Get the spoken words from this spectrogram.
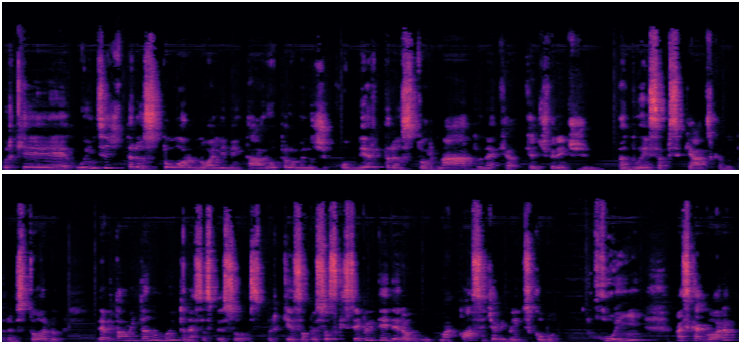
porque o índice de transtorno alimentar, ou pelo menos de comer transtornado, né, que é, que é diferente de, da doença psiquiátrica do transtorno, deve estar aumentando muito nessas pessoas, porque são pessoas que sempre entenderam uma classe de alimentos como ruim, mas que agora,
